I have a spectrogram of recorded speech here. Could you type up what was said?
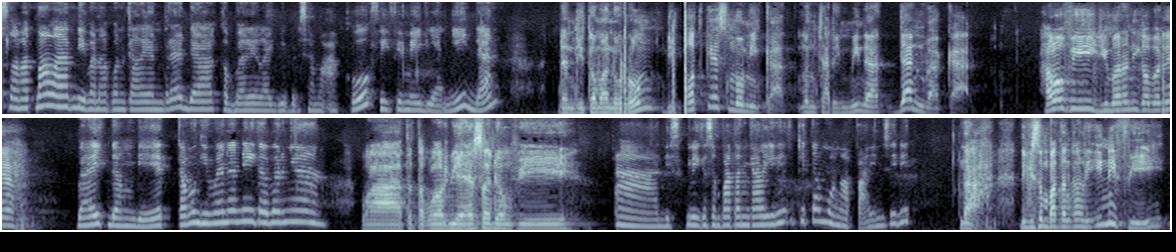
selamat malam di mana pun kalian berada. Kembali lagi bersama aku, Vivi Mediani dan dan Dito Manurung di podcast Memikat, mencari minat dan bakat. Halo Vi, gimana nih kabarnya? Baik dong Dit, kamu gimana nih kabarnya? Wah, tetap luar biasa dong Vi. Nah, di, di kesempatan kali ini kita mau ngapain sih Dit? Nah, di kesempatan kali ini Vi,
